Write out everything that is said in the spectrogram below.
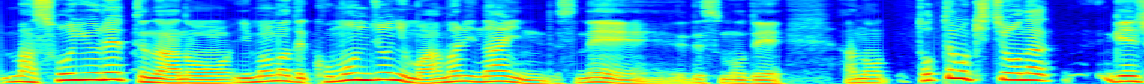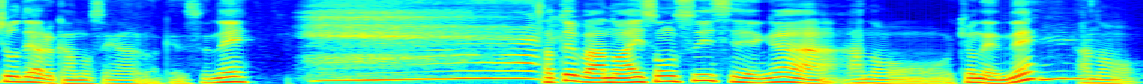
まあそういう例っていうのはあの今まで古文書にもあまりないんですね。ですのであのとっても貴重な現象である可能性があるわけですよね。例えばあのアイソン彗星があの去年ね、うん、あの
